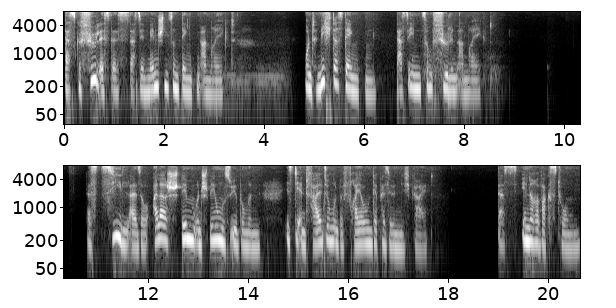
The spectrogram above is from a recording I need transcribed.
das Gefühl ist es, das den Menschen zum Denken anregt und nicht das Denken, das ihn zum Fühlen anregt. Das Ziel also aller Stimm- und Schwingungsübungen ist die Entfaltung und Befreiung der Persönlichkeit, das innere Wachstum.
